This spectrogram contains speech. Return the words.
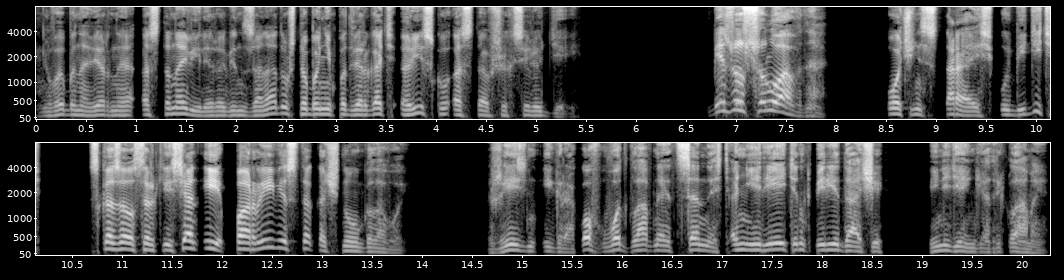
вы бы, наверное, остановили Робинзонаду, чтобы не подвергать риску оставшихся людей. Безусловно, очень стараясь убедить, сказал Саркисян и порывисто качнул головой. Жизнь игроков — вот главная ценность, а не рейтинг передачи и не деньги от рекламы.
